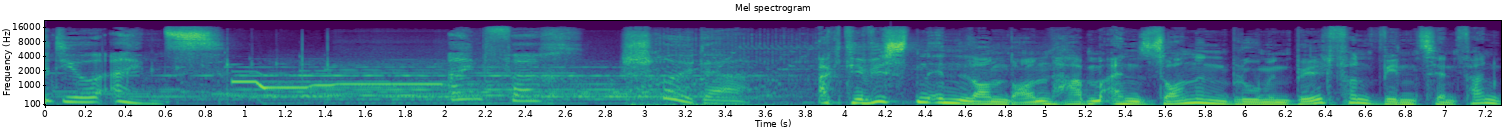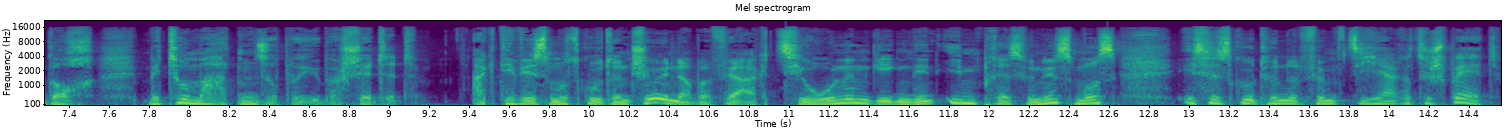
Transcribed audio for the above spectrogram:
Radio 1. Einfach Schröder. Aktivisten in London haben ein Sonnenblumenbild von Vincent van Gogh mit Tomatensuppe überschüttet. Aktivismus gut und schön, aber für Aktionen gegen den Impressionismus ist es gut 150 Jahre zu spät.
